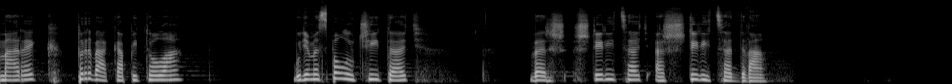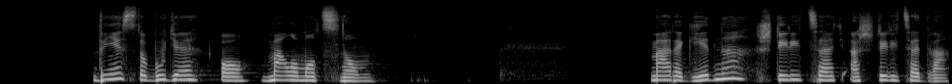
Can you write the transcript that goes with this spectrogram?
Marek, prvá kapitola. Budeme spolu čítať verš 40 až 42. Dnes to bude o malomocnom. Márek 1, 40 až 42.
